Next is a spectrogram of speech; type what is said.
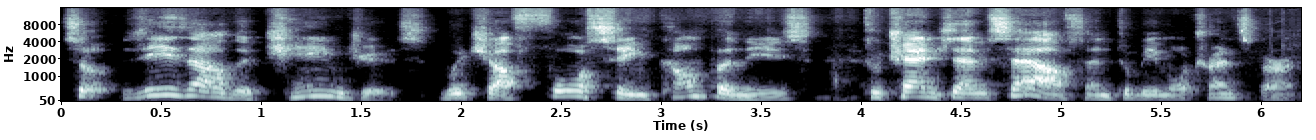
So these are the changes which are forcing companies to change themselves and to be more transparent.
